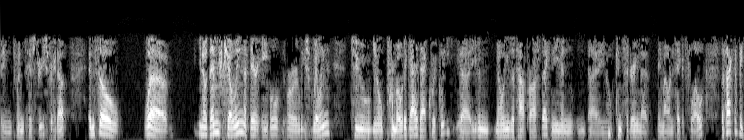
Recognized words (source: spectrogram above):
in Twins history, straight up. And so, well, you know, them showing that they're able, or at least willing, to you know promote a guy that quickly, uh, even knowing he's a top prospect, and even uh, you know considering that they might want to take it slow. The fact that they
